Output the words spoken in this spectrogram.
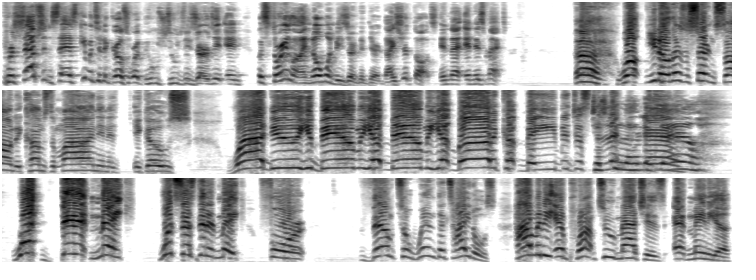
perception says give it to the girls who, are, who, who deserves it. And but storyline, no one deserved it. There, Dice. Your thoughts in that in this match? Uh, well, you know, there's a certain song that comes to mind, and it, it goes, Why do you build me up, build me up, buttercup, baby, just, to let, me down? What did it make? What sense did it make for them to win the titles? How many impromptu matches at Mania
